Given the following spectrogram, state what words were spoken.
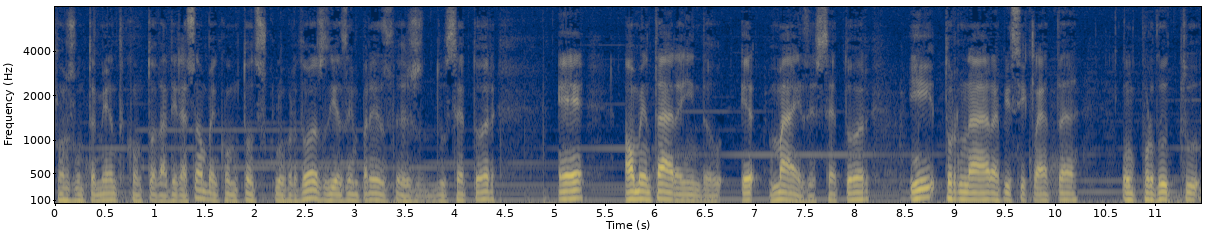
conjuntamente com toda a direção, bem como todos os colaboradores e as empresas do setor, é aumentar ainda mais este setor e tornar a bicicleta um produto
